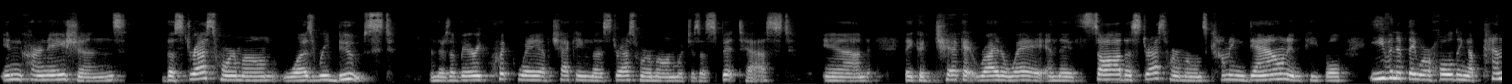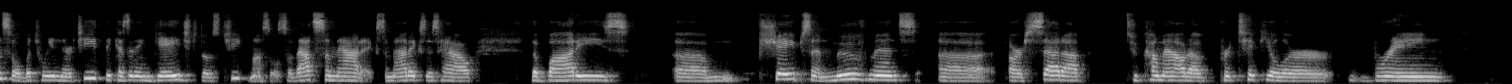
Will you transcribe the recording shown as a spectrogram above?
incarnations the stress hormone was reduced and there's a very quick way of checking the stress hormone, which is a spit test. And they could check it right away. And they saw the stress hormones coming down in people, even if they were holding a pencil between their teeth, because it engaged those cheek muscles. So that's somatics. Somatics is how the body's um, shapes and movements uh, are set up to come out of particular brain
